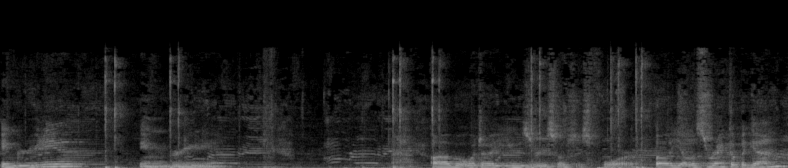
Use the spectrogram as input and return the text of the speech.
Ingredient. Ingredient. Uh, but what do I use resources for? Oh yeah, let's rank up again.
